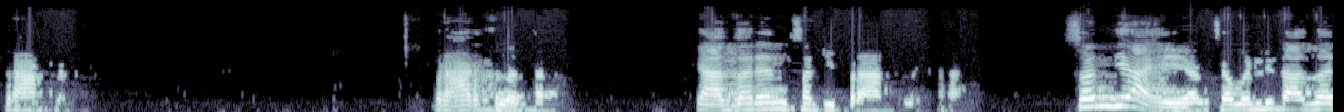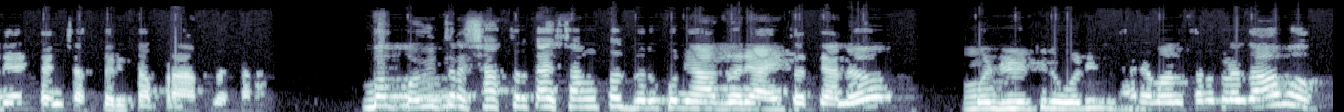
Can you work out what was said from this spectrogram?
प्रार्थना करा. प्रार्थना करा. त्या आजाऱ्यांसाठी प्रार्थना करा. संधी आहे. आमच्या मंडळीत आजारी आहेत त्यांच्याकरिता प्रार्थना करा. मग पवित्र शास्त्र काय सांगतं? जर कोणी आजारी आहे तर त्यानं मंडळीतील वडील झाल्या माणसांकडे जावं.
